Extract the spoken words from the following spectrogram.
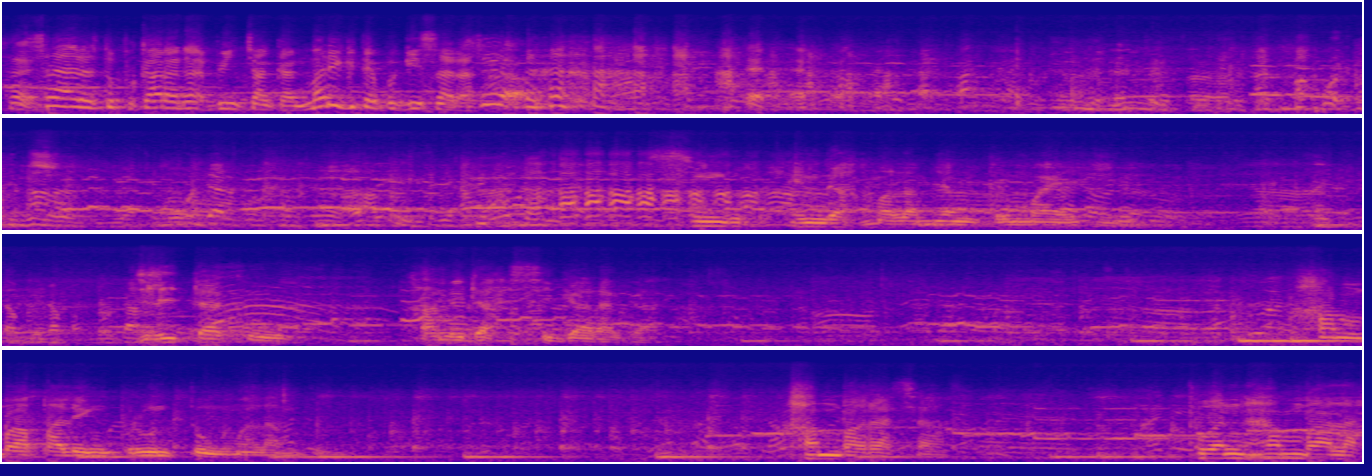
Saya. saya ada satu perkara nak bincangkan. Mari kita pergi sana. Sila. Sungguh indah malam yang permai ini. Jelitaku Hamidah Sigaraga. Hamba paling beruntung malam ini. Hamba rasa Tuan hambalah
